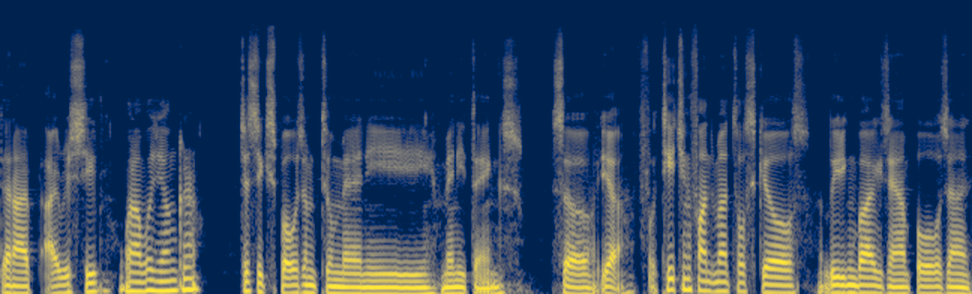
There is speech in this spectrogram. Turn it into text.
than I, I received when I was younger. Just expose them to many, many things. So yeah, for teaching fundamental skills, leading by examples, and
